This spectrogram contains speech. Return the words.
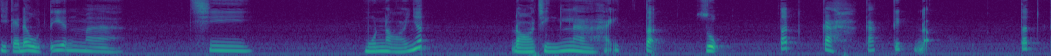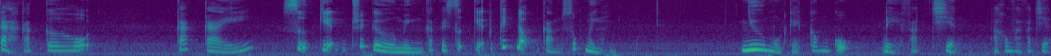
Thì cái đầu tiên mà chi muốn nói nhất đó chính là hãy tận dụng cả các kích động, tất cả các cơ hội, các cái sự kiện trigger mình, các cái sự kiện kích động cảm xúc mình như một cái công cụ để phát triển à không phải phát triển,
